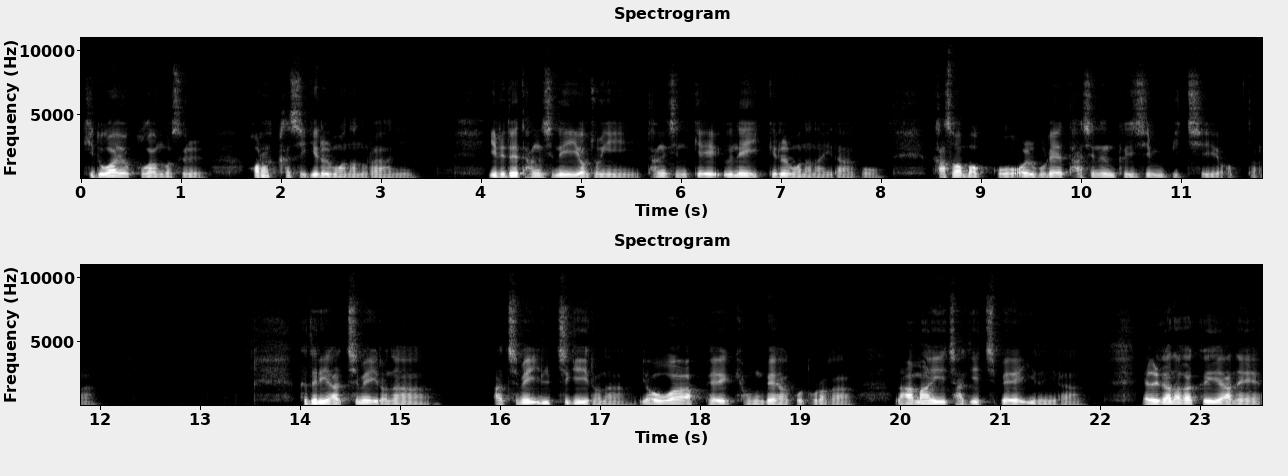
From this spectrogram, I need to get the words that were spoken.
기도하여 구한 것을 허락하시기를 원하노라 하니 이르되 당신의 여종이 당신께 은혜 있기를 원하나이다 하고 가서 먹고 얼굴에 다시는 근심 빛이 없더라. 그들이 아침에 일어나 아침에 일찍이 일어나 여호와 앞에 경배하고 돌아가 라마의 자기 집에 이르니라. 엘가나가 그의 아내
